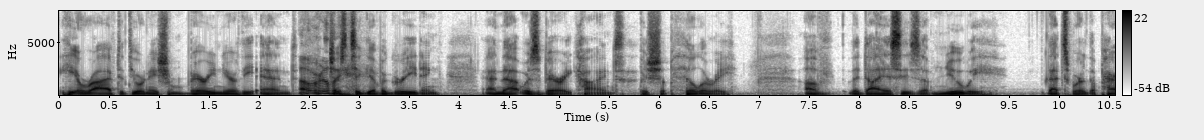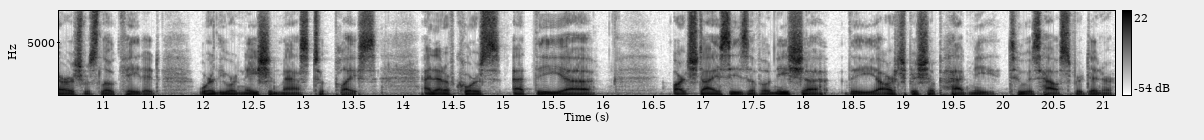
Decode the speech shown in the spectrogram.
he arrived at the ordination very near the end. Oh, really? Just to give a greeting, and that was very kind. Bishop Hilary of the Diocese of Nnewi. That's where the parish was located, where the ordination mass took place. And then, of course, at the uh, Archdiocese of Onitsha, the Archbishop had me to his house for dinner.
